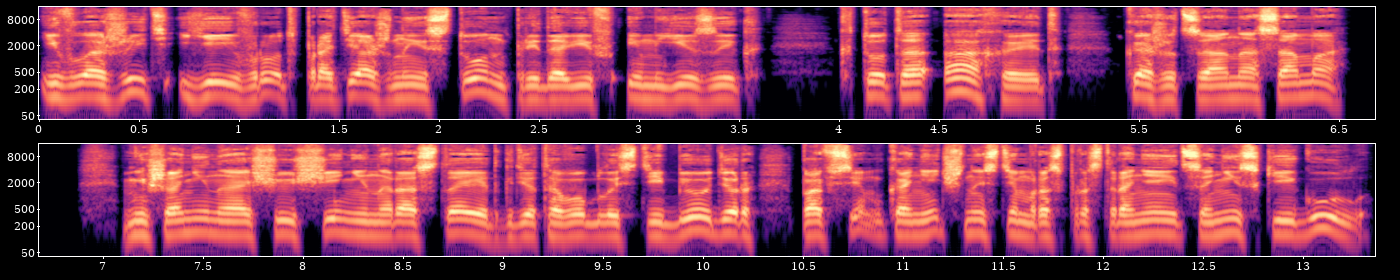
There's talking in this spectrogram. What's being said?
и вложить ей в рот протяжный стон, придавив им язык. Кто-то ахает, кажется, она сама. Мешанина ощущений нарастает где-то в области бедер, по всем конечностям распространяется низкий гул.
